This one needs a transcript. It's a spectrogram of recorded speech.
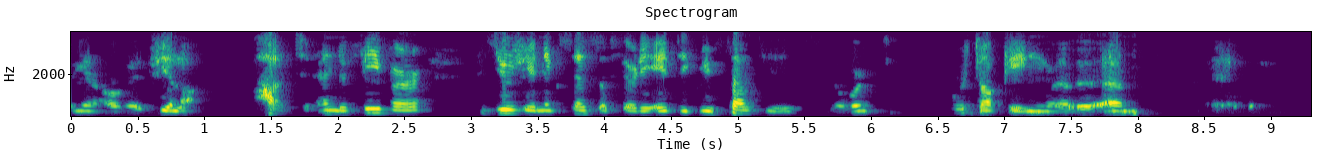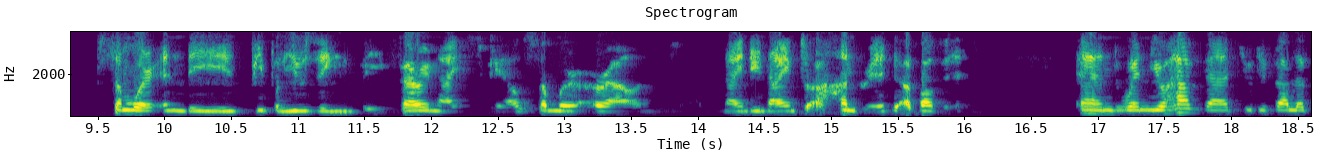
you know, they feel hot, and the fever is usually in excess of 38 degrees Celsius. So we're, we're talking uh, um, somewhere in the people using the Fahrenheit scale, somewhere around 99 to 100 above it. And when you have that, you develop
